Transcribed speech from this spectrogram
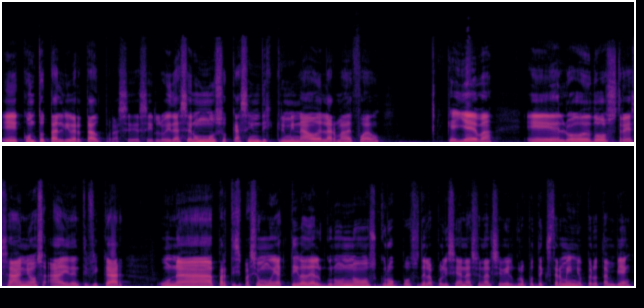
eh, con total libertad, por así decirlo, y de hacer un uso casi indiscriminado del arma de fuego que lleva eh, luego de dos, tres años a identificar una participación muy activa de algunos grupos de la Policía Nacional Civil, grupos de exterminio, pero también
